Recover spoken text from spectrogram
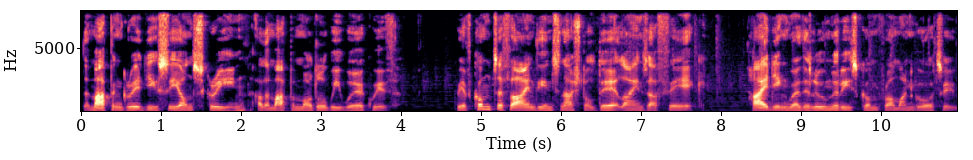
The map and grid you see on screen are the map and model we work with. We have come to find the international date lines are fake, hiding where the luminaries come from and go to,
